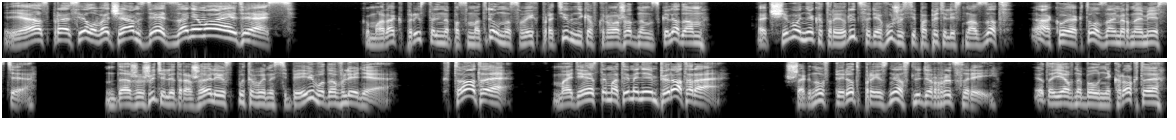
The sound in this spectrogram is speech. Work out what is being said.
«Я спросил, вы чем здесь занимаетесь?» Кумарак пристально посмотрел на своих противников кровожадным взглядом, отчего некоторые рыцари в ужасе попятились назад, а кое-кто замер на месте. Даже жители дрожали, испытывая на себе его давление. «Кто ты? Мы действуем от имени Императора!» Шагнув вперед, произнес лидер рыцарей. Это явно был не Крокта,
